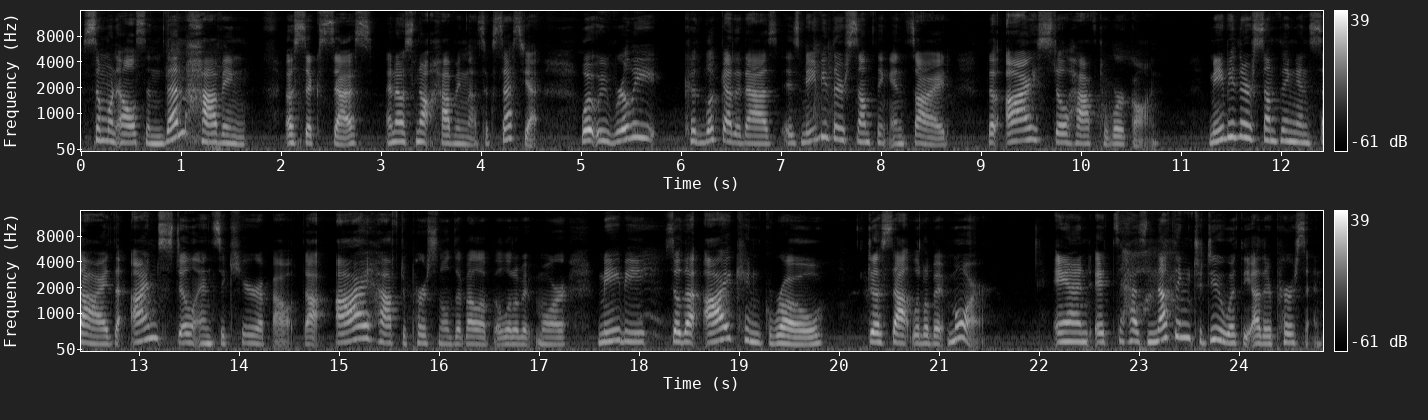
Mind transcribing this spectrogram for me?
someone else and them having a success and us not having that success yet. What we really could look at it as is maybe there's something inside that I still have to work on. Maybe there's something inside that I'm still insecure about that I have to personal develop a little bit more, maybe so that I can grow just that little bit more and it has nothing to do with the other person.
